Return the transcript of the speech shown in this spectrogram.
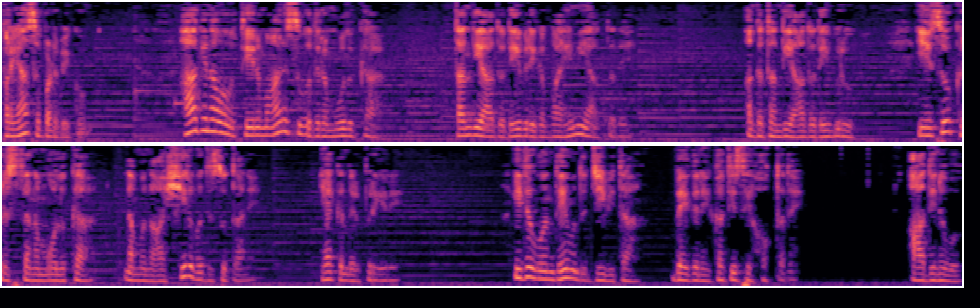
ಪ್ರಯಾಸ ಪಡಬೇಕು ಹಾಗೆ ನಾವು ತೀರ್ಮಾನಿಸುವುದರ ಮೂಲಕ ತಂದೆಯಾದ ದೇವರಿಗೆ ಮಹಿಮೆಯಾಗುತ್ತದೆ ಆಗ ತಂದೆಯಾದ ದೇವರು ಯೇಸು ಕ್ರಿಸ್ತನ ಮೂಲಕ ನಮ್ಮನ್ನು ಆಶೀರ್ವದಿಸುತ್ತಾನೆ. ಯಾಕೆಂದರೆ ಪ್ರಿಯರೇ, ಇದು ಒಂದೇ ಒಂದು ಜೀವಿತ ಬೇಗನೆ ಗತಿಸಿ ಹೋಗ್ತದೆ. ಆ ದಿನವು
